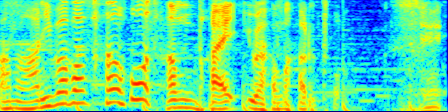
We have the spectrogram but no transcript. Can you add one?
あのアリババさんを3倍上回ると。ね、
